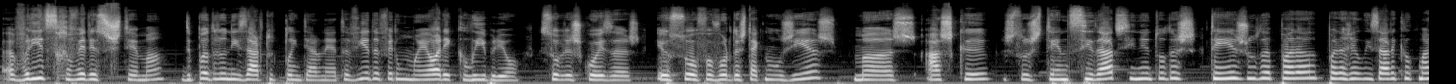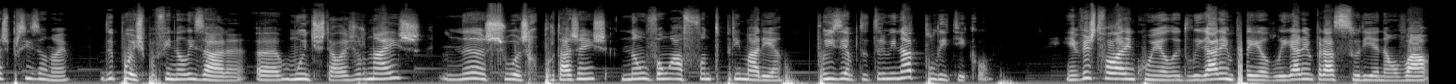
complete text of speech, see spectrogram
haveria de se rever esse sistema, de padronizar tudo pela internet, havia de haver um maior equilíbrio sobre as coisas. Eu sou a favor das tecnologias, mas acho que as pessoas têm necessidades e nem todas têm ajuda para, para realizar aquilo que mais precisam, não é? Depois, para finalizar, uh, muitos telejornais, nas suas reportagens, não vão à fonte primária. Por exemplo, determinado político em vez de falarem com ele, de ligarem para ele, de ligarem para a assessoria, não, vá,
